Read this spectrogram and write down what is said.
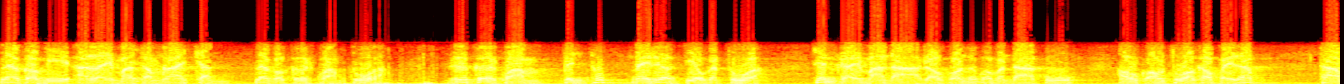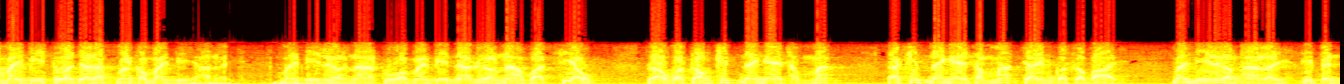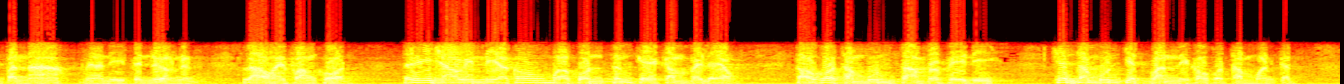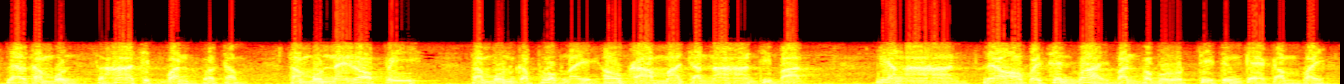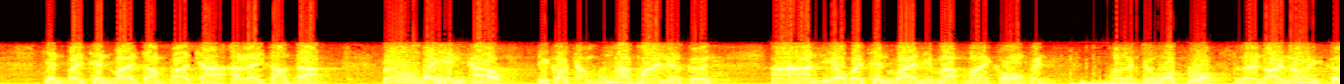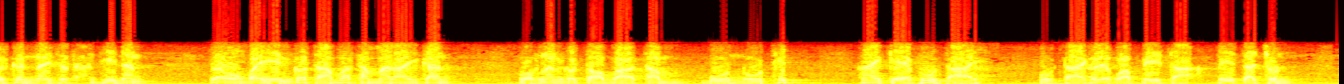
แล้วก็มีอะไรมาทำร้ายฉัน แล้วก็เกิดความกลัว หรือเกิดความเป็นทุกข์ในเรื่องเกี่ยวกับตัว เช่นใครมาด่า เราก็นึกว่ามันด่ากู เอาเอาตัวเข้าไปรับ ถ้าไม่มีตัวจะรับมันก็ไม่มีอะไร ไม่มีเรื่องน่ากลัว ไม่มีเรื่องน่าหวาดเสียว เราก็ต้องคิดในแง่ธรรมะถ้าคิดในแง่ธรรมะใจมันก็สบาย ไม่มีเรื่องอะไรที่เป็นปัญหาแม่นี่เป็นเรื่องหนึ่งเล่าให้ฟังก่อนแต่นี่ชาวอินเดียเขาเมื่อคนถึงแก่กรรมไปแล้วเขาก็ทำบุญตามประเพณี เช่นทำบุญเจ็ดวันนี่เขาก็ทำเหมือนกัน แล้วทำบุญห้าสิบวันก็ทำทำบุญในรอบปี ทำบุญกับพวกไหน เอาพรามมาฉันอาหารที่บ้านเลี้ยงอาหาร แล้วเอาไปเส้นไหว้บรรพบุรุษที่ถึงแก่กรรมไป เช่นไปเส้นไหว้ตามป่าช้าอะไรต่างๆพระองค์ไปเห็นข้าวที่เขาทำมันมากมายเหลือเกิน อาหารที่เอาไปเส้นไหว้นี่มากมายกองเป็นเมื่อจะหัวปลวกเลยน้อยๆเกิดขึ้นในสถานที่นั้นพระองค์ไปเห็นก็ถามว่าทำอะไรกัน พวกนั้นก็ตอบว่าทำบุญอุทิศให้แก่ผู้ตาย ผู้ตายเขาเรียกว่าเปตะ เปตะชน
